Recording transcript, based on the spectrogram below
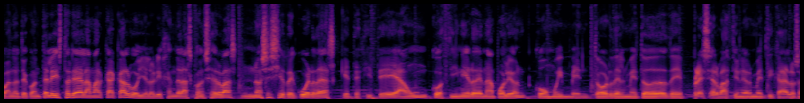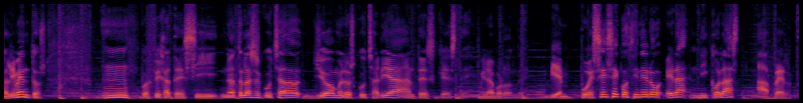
Cuando te conté la historia de la marca Calvo y el origen de las conservas, no sé si recuerdas que te cité a un cocinero de Napoleón como inventor del método de preservación hermética de los alimentos. Mm, pues fíjate, si no te lo has escuchado, yo me lo escucharía antes que este. Mira por dónde. Bien, pues ese cocinero era Nicolás Apert.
